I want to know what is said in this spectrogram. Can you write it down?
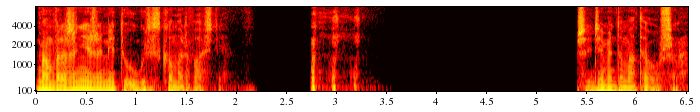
Mam wrażenie, że mnie tu ugryzł komar właśnie. Przejdziemy do Mateusza.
